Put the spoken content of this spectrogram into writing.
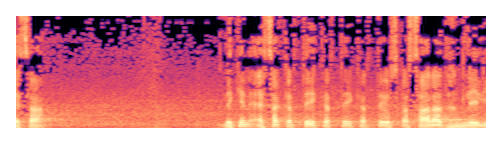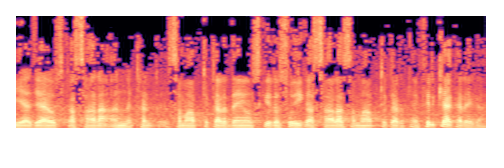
ऐसा। लेकिन ऐसा करते करते करते उसका सारा धन ले लिया जाए उसका सारा अन्न समाप्त कर दें उसकी रसोई का सारा समाप्त कर दें फिर क्या करेगा?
